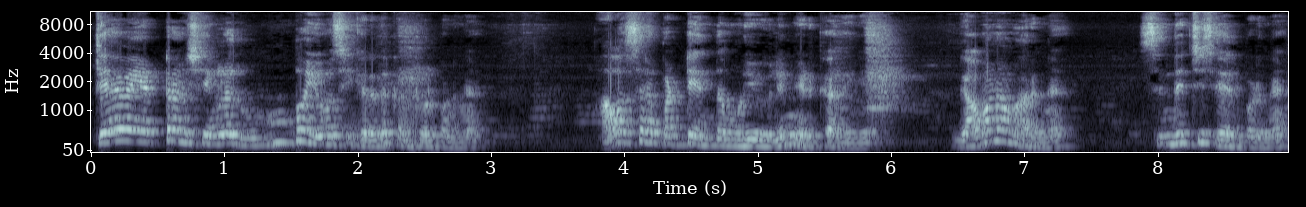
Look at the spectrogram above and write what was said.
தேவையற்ற விஷயங்களை ரொம்ப யோசிக்கிறத கண்ட்ரோல் பண்ணுங்கள் அவசரப்பட்டு எந்த முடிவுகளையும் எடுக்காதீங்க. கவனமாக இருங்க. சிந்திச்சு செயல்படுங்க.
